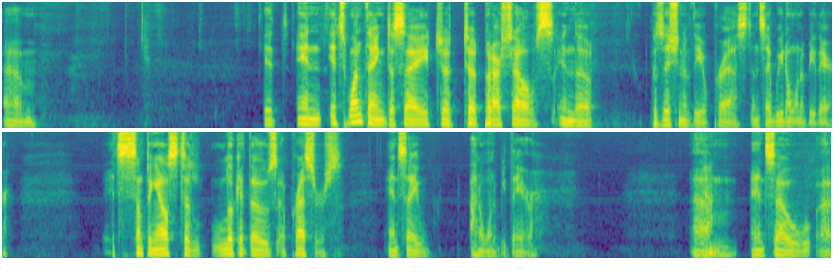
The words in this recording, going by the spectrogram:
Um, it and it's one thing to say to to put ourselves in the position of the oppressed and say we don't want to be there. It's something else to look at those oppressors and say I don't want to be there. Yeah. Um, and so uh,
